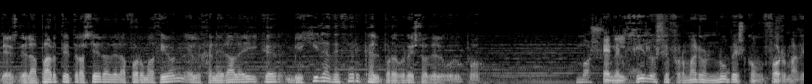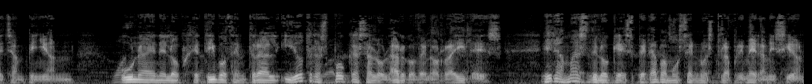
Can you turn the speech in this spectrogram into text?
Desde la parte trasera de la formación, el general Eicher vigila de cerca el progreso del grupo. En el cielo se formaron nubes con forma de champiñón, una en el objetivo central y otras pocas a lo largo de los raíles. Era más de lo que esperábamos en nuestra primera misión.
